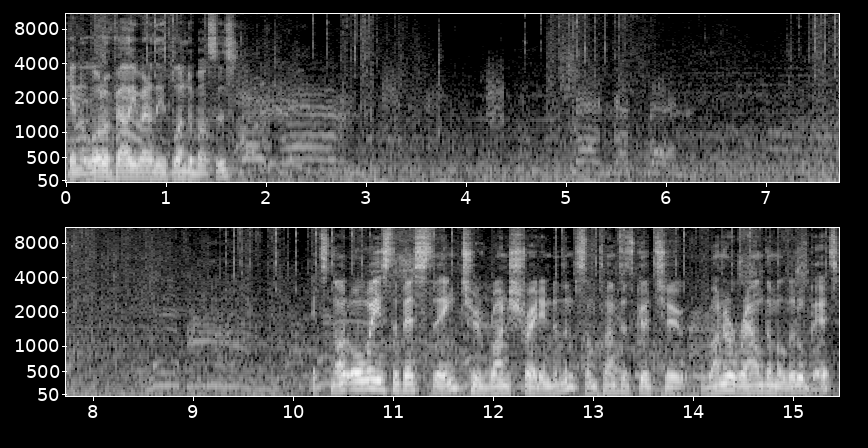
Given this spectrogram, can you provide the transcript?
Getting a lot of value out of these blunderbusses. It's not always the best thing to run straight into them. Sometimes it's good to run around them a little bit.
